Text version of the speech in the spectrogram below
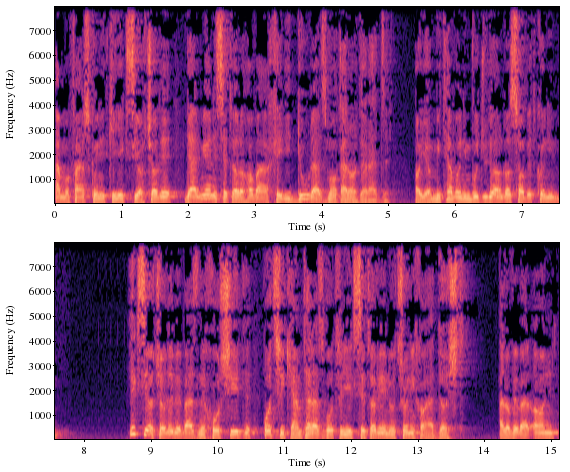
اما فرض کنید که یک سیاه چاله در میان ستاره ها و خیلی دور از ما قرار دارد آیا می توانیم وجود آن را ثابت کنیم؟ یک سیاهچاله به وزن خورشید قطری کمتر از قطر یک ستاره نوترونی خواهد داشت علاوه بر آن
